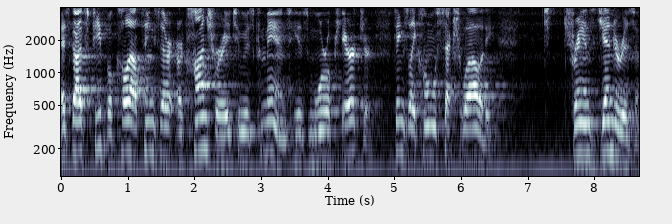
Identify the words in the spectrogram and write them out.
as God's people, call out things that are contrary to his commands, his moral character, things like homosexuality, transgenderism,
